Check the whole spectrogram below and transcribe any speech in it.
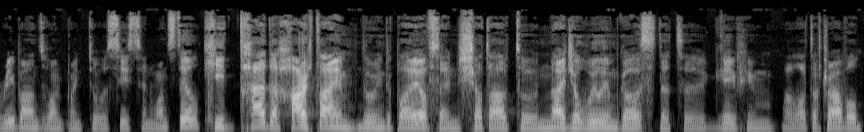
rebounds, 1.2 assists, and one steal. He had a hard time during the playoffs, and shout out to Nigel William Goss that uh, gave him a lot of trouble.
